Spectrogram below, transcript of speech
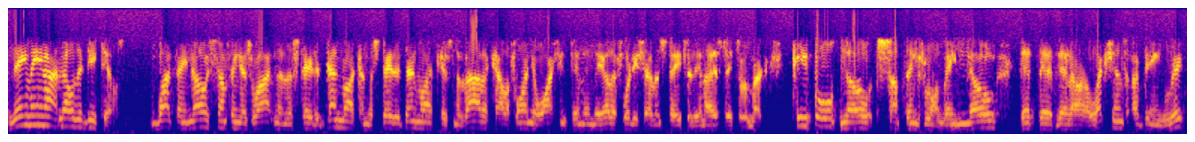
They may not know the details, but they know something is rotten in the state of Denmark, and the state of Denmark is Nevada, California, Washington, and the other 47 states of the United States of America. People know something's wrong. They know that, that, that our elections are being rigged.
